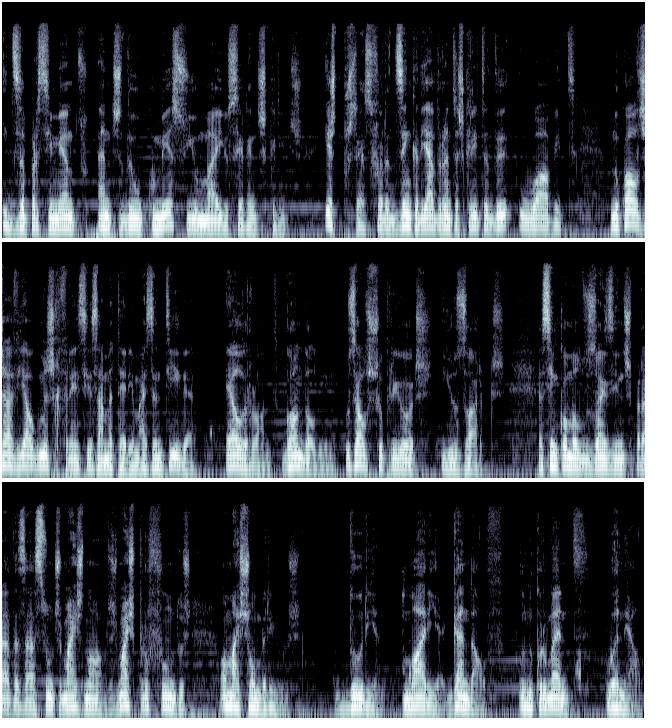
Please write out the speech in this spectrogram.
e desaparecimento antes de o começo e o meio serem descritos. Este processo fora desencadeado durante a escrita de O Hobbit, no qual já havia algumas referências à matéria mais antiga, Elrond, Gondolin, os Elfos Superiores e os Orcs, assim como alusões inesperadas a assuntos mais nobres, mais profundos ou mais sombrios. Durian, Moria, Gandalf, o Necromante, o Anel.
